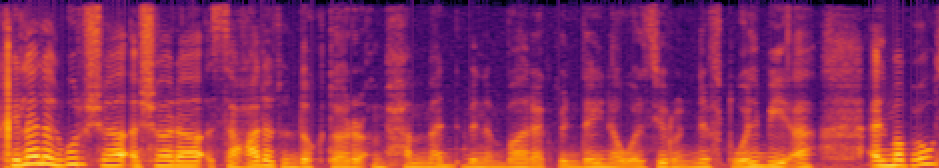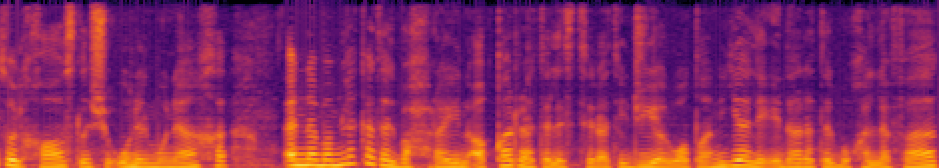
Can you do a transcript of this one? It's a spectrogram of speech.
خلال الورشة أشار سعادة الدكتور محمد بن مبارك بن دينا وزير النفط والبيئة المبعوث الخاص لشؤون المناخ أن مملكة البحرين أقرت الاستراتيجية الوطنية لإدارة المخلفات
